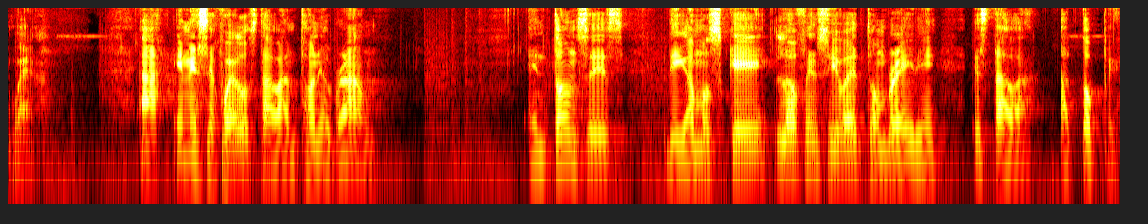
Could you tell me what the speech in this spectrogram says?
Bueno. Ah, en ese juego estaba Antonio Brown. Entonces, digamos que la ofensiva de Tom Brady estaba a tope.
